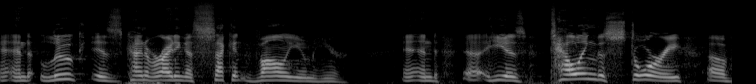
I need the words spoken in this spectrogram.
And Luke is kind of writing a second volume here and uh, he is telling the story of,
